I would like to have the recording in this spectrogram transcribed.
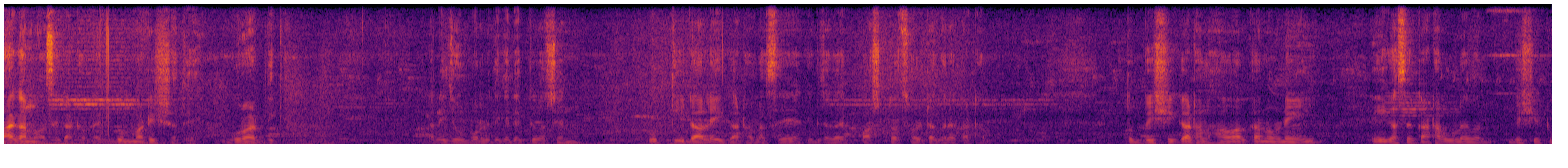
লাগানো আছে কাঠল একদম মাটির সাথে, গোড়ার দিকে। আর এই যে উপরের দিকে দেখতে পাচ্ছেন প্রতি ডালেই কাঁঠাল আছে, এক এক জায়গায় পাঁচটা, ছয়টা করে কাঁঠাল। তো বেশি কাঁঠাল হওয়ার কারণেই এই গাছের কাঁঠালগুলো এবার বেশি একটু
